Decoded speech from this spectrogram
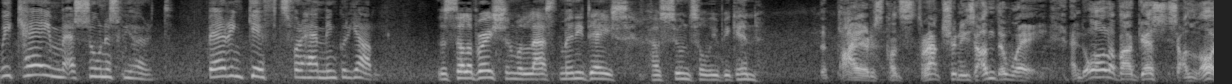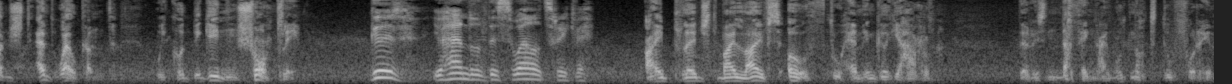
We came as soon as we heard, bearing gifts for Hemmingur Jarl. The celebration will last many days. How soon shall we begin? The pyre's construction is underway, and all of our guests are lodged and welcomed. We could begin shortly. Good. You handled this well, Tryggve. I pledged my life's oath to Hemminger Jarl. There is nothing I would not do for him.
